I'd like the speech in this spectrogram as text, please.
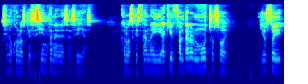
sino con los que se sientan en esas sillas, con los que están ahí. Aquí faltaron muchos hoy. Yo estoy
